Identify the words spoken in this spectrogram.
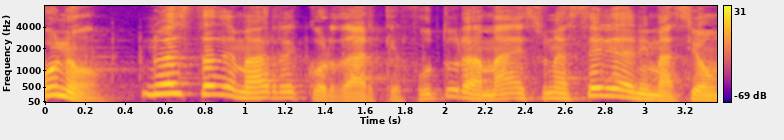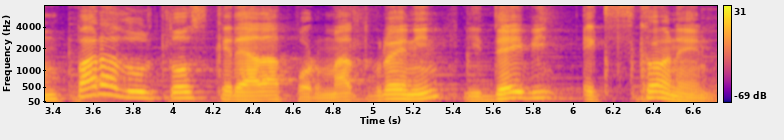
Uno. No está de más recordar que Futurama es una serie de animación para adultos creada por Matt Groening y David X. Conan.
